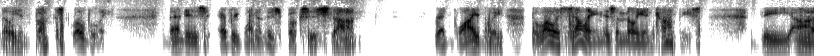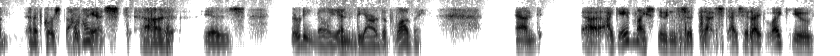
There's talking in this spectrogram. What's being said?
million books globally? That is, every one of his books is um, read widely. The lowest selling is a million copies. The uh, and of course the highest uh, is 30 million. The Art of Loving, and uh, I gave my students a test. I said, I'd like you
